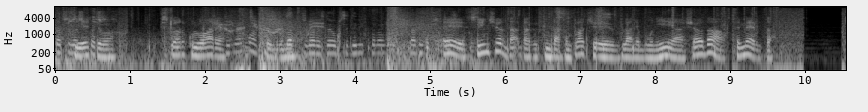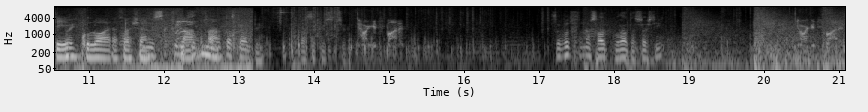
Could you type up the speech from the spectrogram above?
Sunt Și aceleași e căști. ceva. Și doar culoarea. E normal, că dat culoare îți dai 800 de mii până la la mine. Ei, sincer, da, dacă, dacă îmi place la nebunie, așa, da, se merită. Știi, Păi. culoarea sau așa. Mie sunt Da, da, da. mult astea albe. Ca să fiu sincer. Target spotted. Să văd frumos alb curat, așa, știi? Target spotted.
